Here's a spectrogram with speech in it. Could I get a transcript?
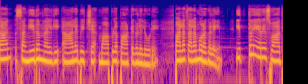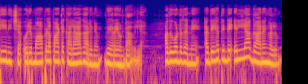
താൻ സംഗീതം നൽകി ആലപിച്ച മാപ്പിള പാട്ടുകളിലൂടെ പല തലമുറകളെയും ഇത്രയേറെ സ്വാധീനിച്ച ഒരു മാപ്പിളപ്പാട്ട് കലാകാരനും വേറെയുണ്ടാവില്ല അതുകൊണ്ട് തന്നെ അദ്ദേഹത്തിന്റെ എല്ലാ ഗാനങ്ങളും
